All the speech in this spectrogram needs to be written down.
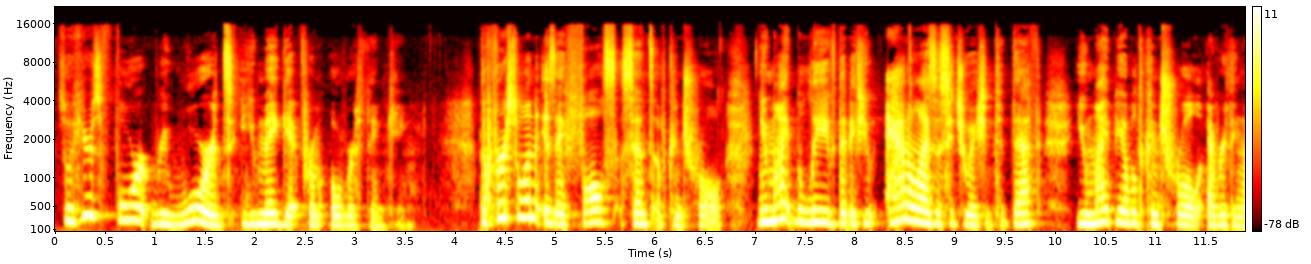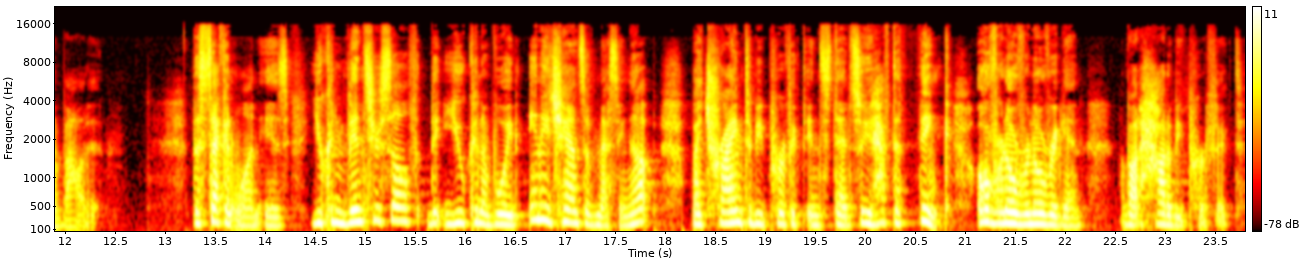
So, here's four rewards you may get from overthinking. The first one is a false sense of control. You might believe that if you analyze a situation to death, you might be able to control everything about it. The second one is you convince yourself that you can avoid any chance of messing up by trying to be perfect instead. So you have to think over and over and over again about how to be perfect.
